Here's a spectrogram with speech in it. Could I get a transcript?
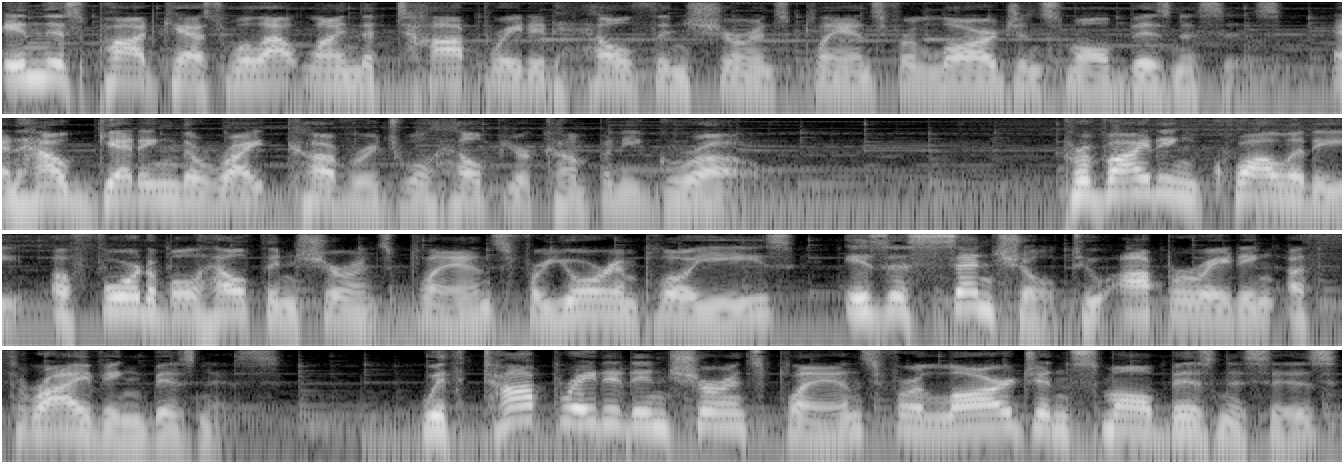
In this podcast, we'll outline the top rated health insurance plans for large and small businesses and how getting the right coverage will help your company grow. Providing quality, affordable health insurance plans for your employees is essential to operating a thriving business. With top rated insurance plans for large and small businesses,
